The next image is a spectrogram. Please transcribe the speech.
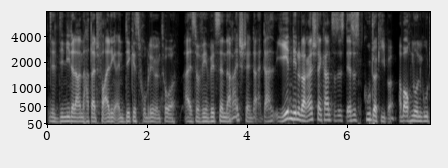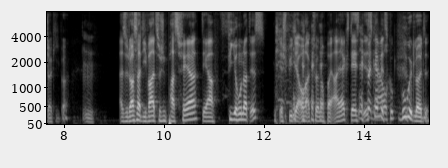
Die die Niederlande hat halt vor allen Dingen ein dickes Problem im Tor. Also, wen willst du denn da reinstellen? Da, da, jeden, den du da reinstellen kannst, das ist, das ist ein guter Keeper. Aber auch nur ein guter Keeper. Mhm. Also du hast halt die Wahl zwischen Passfair, der 400 ist, der spielt ja auch aktuell noch bei Ajax. Der ist, Ja, ist. Guck- googelt Leute.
